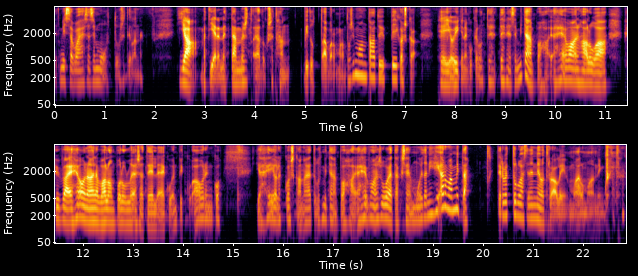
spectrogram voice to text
että missä vaiheessa se muuttuu se tilanne. Ja mä tiedän, että tämmöiset ajatuksethan vituttaa varmaan tosi montaa tyyppiä, koska he ei ole ikinä kokenut te- tehneensä mitään pahaa ja he vaan haluaa hyvää ja he on aina valonpolulla ja säteilee kuin pikku aurinko. Ja he ei ole koskaan ajatellut mitään pahaa ja he vaan suojatakseen muita, niin he arvaa mitä. Tervetuloa sinne neutraaliin maailmaan. Niin kuin,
